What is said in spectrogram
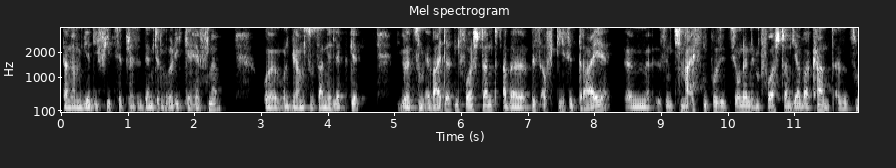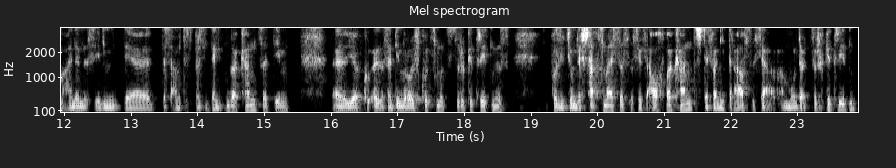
dann haben wir die Vizepräsidentin Ulrike Heffner äh, und wir haben Susanne Lepke, die gehört zum erweiterten Vorstand, aber bis auf diese drei ähm, sind die meisten Positionen im Vorstand ja vakant. Also zum einen ist eben der, das Amt des Präsidenten vakant, seitdem, äh, ja, äh, seitdem Rolf Kutzmutz zurückgetreten ist. Die Position des Schatzmeisters ist jetzt auch vakant. Stefanie Drafs ist ja am Montag zurückgetreten.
